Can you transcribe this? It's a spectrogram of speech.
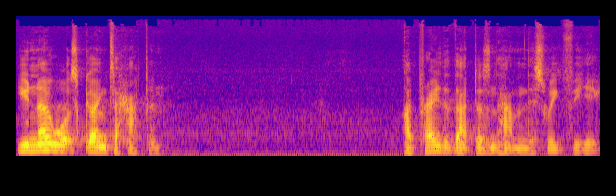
You know what's going to happen. I pray that that doesn't happen this week for you.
